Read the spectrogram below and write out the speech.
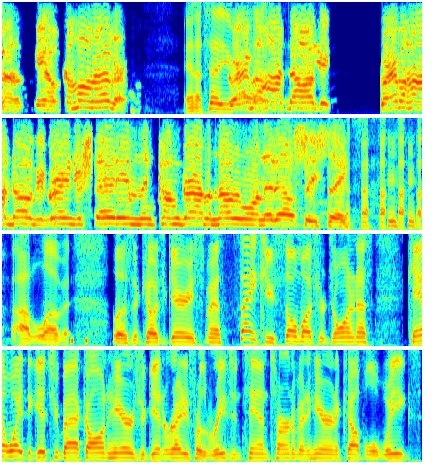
uh, you know, come on over. And I tell you Grab a hot dog at grab a hot dog at Grainger Stadium, then come grab another one at LCC. I love it. Listen, Coach Gary Smith, thank you so much for joining us. Can't wait to get you back on here as you're getting ready for the Region 10 tournament here in a couple of weeks.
